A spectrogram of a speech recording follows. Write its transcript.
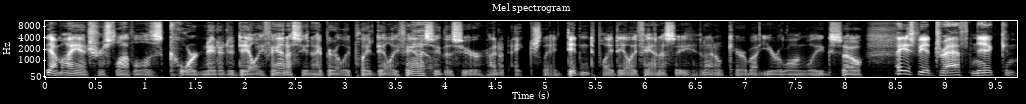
Yeah, my interest level is coordinated to daily fantasy, and I barely played daily fantasy this year. I don't actually. I didn't play daily fantasy, and I don't care about year-long leagues. So I used to be a draft Nick and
